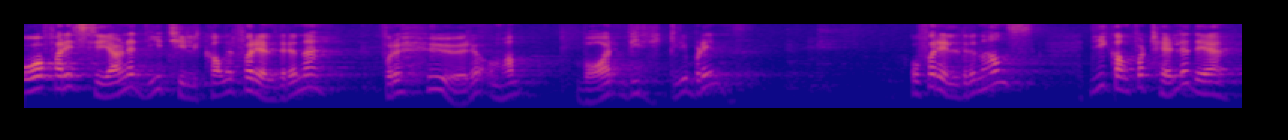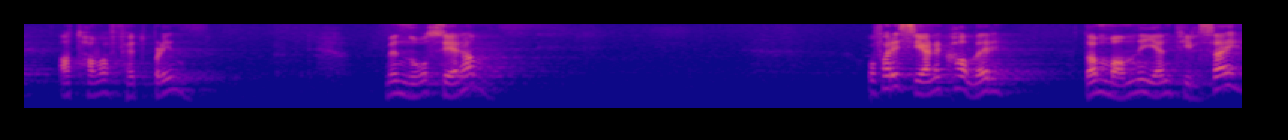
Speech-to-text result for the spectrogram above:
Og fariseerne de tilkaller foreldrene for å høre om han var virkelig blind. Og foreldrene hans de kan fortelle det at han var født blind. men nå ser han. Og Fariseerne kaller da mannen igjen til seg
